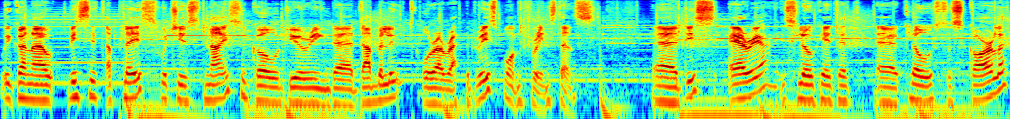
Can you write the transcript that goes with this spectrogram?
we're gonna visit a place which is nice to go during the double loot or a rapid respawn for instance. Uh, this area is located uh, close to Scarlett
